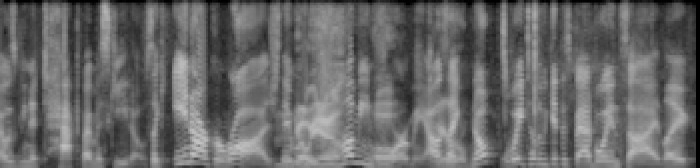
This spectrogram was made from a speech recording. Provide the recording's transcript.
I was being attacked by mosquitoes, like in our garage. They mm, were Oh, yeah. coming Oh, for me. I was like, nope, we'll wait till we get this bad boy inside. Like,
